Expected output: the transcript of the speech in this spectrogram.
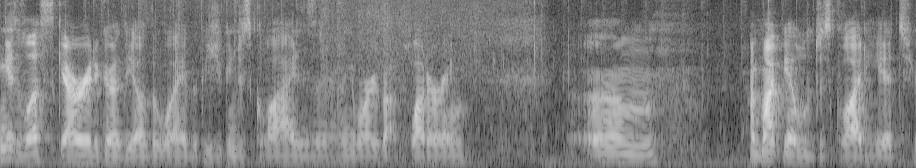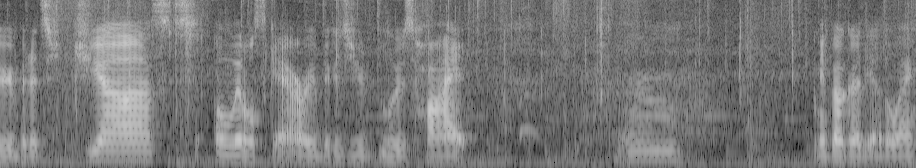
Think it's less scary to go the other way because you can just glide instead of having to worry about fluttering. Um, I might be able to just glide here too, but it's just a little scary because you lose height. Um, maybe I'll go the other way.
